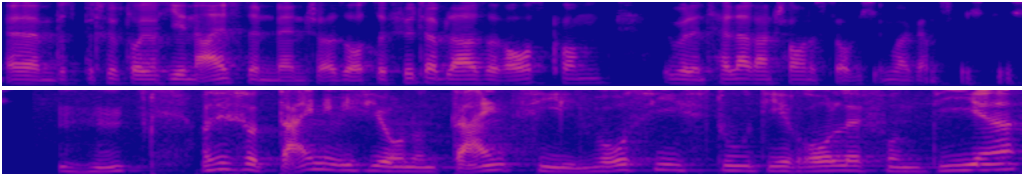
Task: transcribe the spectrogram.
ähm, das betrifft auch jeden einzelnen Mensch. Also aus der Filterblase rauskommen, über den Tellerrand schauen, ist, glaube ich, immer ganz wichtig. Mhm. Was ist so deine Vision und dein Ziel? Wo siehst du die Rolle von dir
